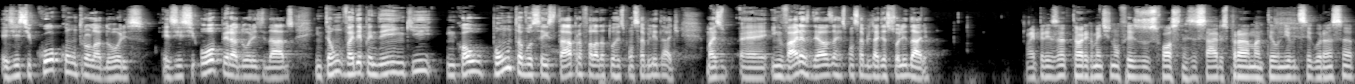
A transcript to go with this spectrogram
Existe co-controladores, existe operadores de dados. Então vai depender em que em qual ponta você está para falar da tua responsabilidade. Mas é, em várias delas a responsabilidade é solidária. A empresa, teoricamente, não fez os esforços necessários para manter o nível de segurança,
